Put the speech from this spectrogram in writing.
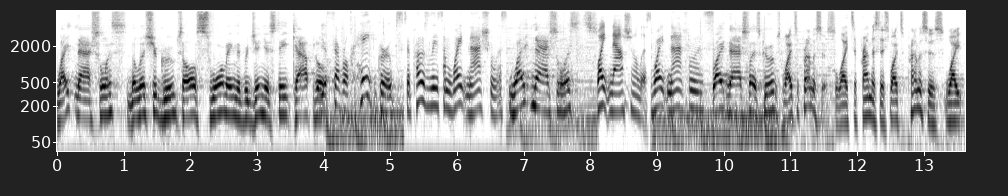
White nationalists, militia groups all swarming the Virginia state capitol. Several hate groups, supposedly some white nationalists. White nationalists. White nationalists. White nationalists. White nationalist groups. White supremacists. White supremacists. White supremacists. White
